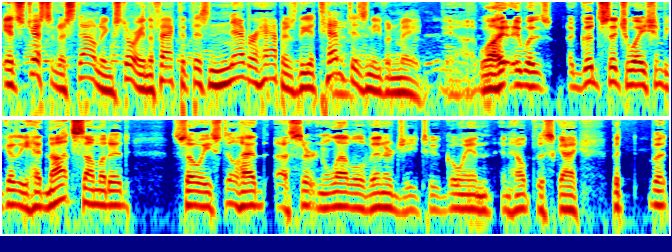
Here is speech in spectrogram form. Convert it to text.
It's just an astounding story, and the fact that this never happens, the attempt isn't even made. Yeah. Well, it was a good situation because he had not summited, so he still had a certain level of energy to go in and help this guy. But but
